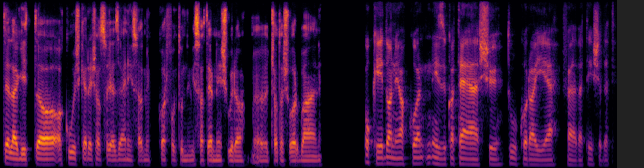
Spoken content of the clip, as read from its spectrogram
Tényleg itt a, a kulcskérdés az, hogy az Enix mikor fog tudni visszatérni és újra ö, csatasorba állni. Oké, okay, Dani, akkor nézzük a te első túlkorai-e felvetésedet.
